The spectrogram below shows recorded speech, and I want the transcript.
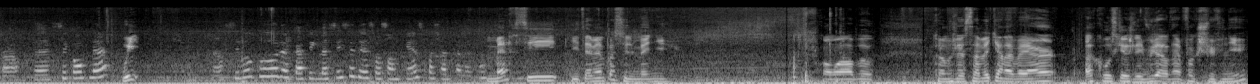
Parfait. C'est complet? Oui, Merci beaucoup. Le café glacé, c'est 2,75. Prochaine fenêtre. merci. Il était même pas sur le menu. Je comprends pas. Comme je le savais qu'il y en avait un à cause que je l'ai vu la dernière fois que je suis venu.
